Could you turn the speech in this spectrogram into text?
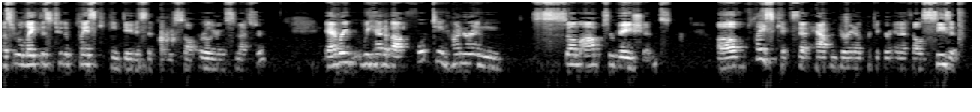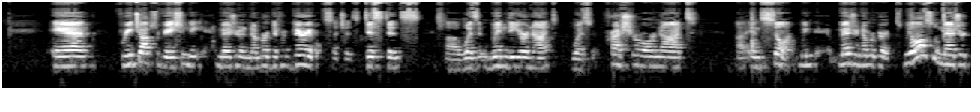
Let's relate this to the place-kicking data set that we saw earlier in the semester. Every, we had about 1,400 and some observations of place kicks that happened during a particular NFL season. And for each observation, we measured a number of different variables, such as distance, uh, was it windy or not, was it pressure or not, uh, and so on. We measured a number of variables. We also measured,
